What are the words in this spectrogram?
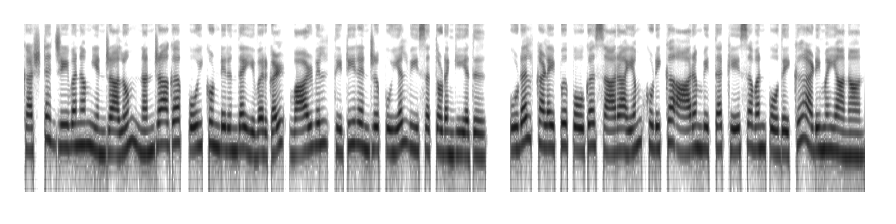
கஷ்ட ஜீவனம் என்றாலும் நன்றாக போய்கொண்டிருந்த இவர்கள் வாழ்வில் திடீரென்று புயல் வீசத் தொடங்கியது. உடல் களைப்பு போக சாராயம் குடிக்க ஆரம்பித்த கேசவன் போதைக்கு அடிமையானான்.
